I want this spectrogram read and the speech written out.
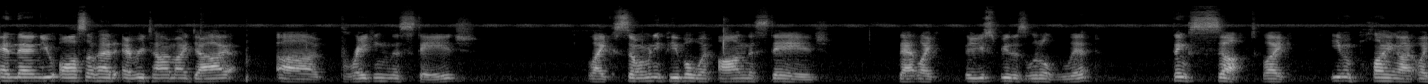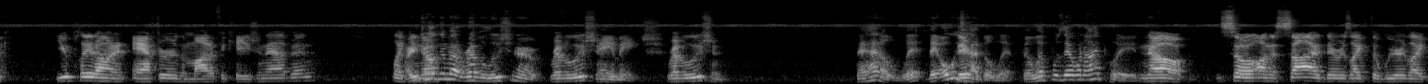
and then you also had every time I die, uh, breaking the stage. Like so many people went on the stage that like there used to be this little lip. Things sucked. Like even playing on like you played on it after the modification happened. Like Are you know, talking about Revolution or Revolution? AMH? Revolution. They had a lip. They always There- had the lip. The lip was there when I played. No. So on the side there was like the weird like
